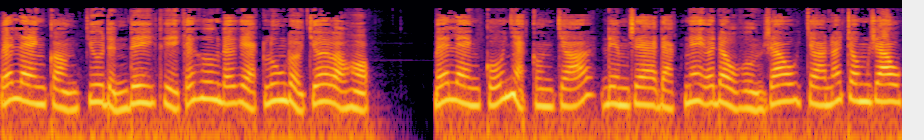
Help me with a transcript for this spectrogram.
Bé Lan còn chưa định đi thì cái Hương đã gạt luôn đồ chơi vào hộp. Bé Lan cố nhặt con chó đem ra đặt ngay ở đầu vườn rau cho nó trông rau.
